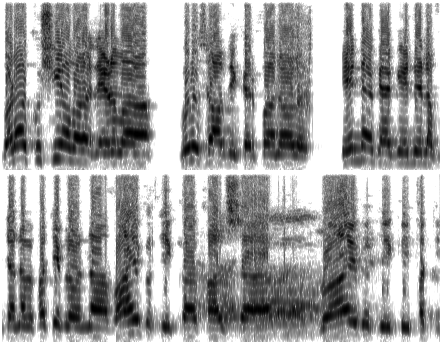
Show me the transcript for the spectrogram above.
ਬੜਾ ਖੁਸ਼ੀਆਂ ਵਾਲਾ ਦਿਨ ਵਾ, ਗੁਰੂ ਸਾਹਿਬ ਦੀ ਕਿਰਪਾ ਨਾਲ। ਇਹਨਾਂ ਕਹਿ ਕੇ ਇਹਨੇ ਲਫ਼ਜ਼ਾਂ ਨਾਲ ਮੈਂ ਫਤਿਹ ਬੁਲਾਉਣਾ ਵਾਹਿਗੁਰੂ ਜੀ ਕਾ ਖਾਲਸਾ, ਵਾਹਿਗੁਰੂ ਜੀ ਕੀ ਫਤਿਹ।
